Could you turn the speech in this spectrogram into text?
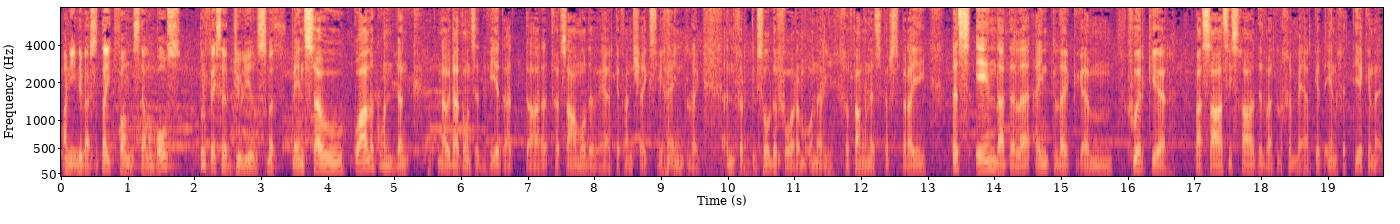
aan die Universiteit van Stellenbosch, professor Julian Smith. Mens sou kwaliek kon dink nou dat ons dit weet dat daar versamelde werke van Shakespeare eintlik in verdoeselde vorm onder die gevangenes versprei is en dat hulle eintlik ehm um, voorkeur passasies gehad het wat hulle gemerk het en geteken het.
